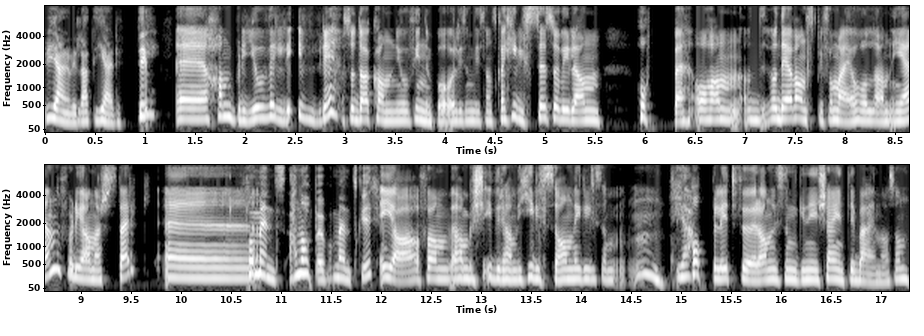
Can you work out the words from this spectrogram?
gjerne vil hatt hjelp til? Eh, han blir jo veldig ivrig, så da kan han jo finne på liksom, Hvis han skal hilse, så vil han hoppe. Og, han, og det er vanskelig for meg å holde han igjen, fordi han er så sterk. Eh, På han hopper på mennesker. ja, for han, han blir så ivrig, han vil hilse, og han vil liksom mm, Ja. hoppe litt før han liksom gnir seg inntil beina og sånn.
